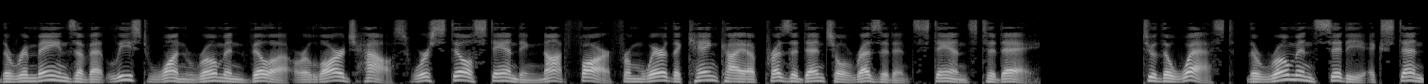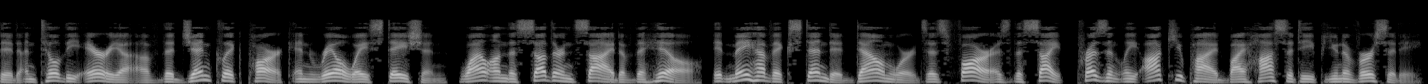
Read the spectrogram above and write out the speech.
the remains of at least one Roman villa or large house were still standing not far from where the Çankaya presidential residence stands today. To the west, the Roman city extended until the area of the Gençlik Park and railway station, while on the southern side of the hill, it may have extended downwards as far as the site presently occupied by Hacettepe University.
